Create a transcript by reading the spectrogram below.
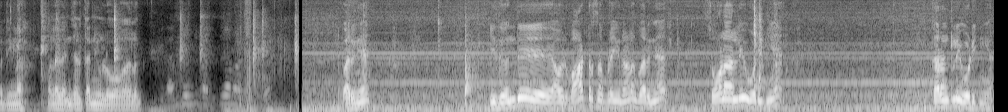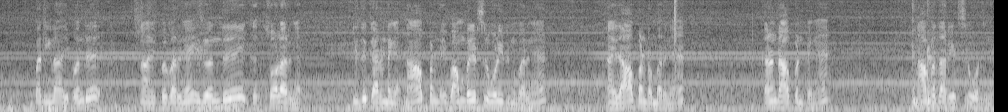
பார்த்தீங்களா மழை வெஞ்சால் தண்ணி உள்ள போகாத பாருங்க. இது வந்து அவர் வாட்டர் சப்ளைங்கிறனால பாருங்கள் சோலார்லேயும் ஓடிக்குங்க கரண்ட்லேயும் ஓடிக்குங்க. பார்த்தீங்களா இப்போ வந்து நான் இப்போ பாருங்கள் இது வந்து சோலாருங்க இது கரண்ட்டுங்க நான் ஆஃப் பண்ணுறேன் இப்போ ஐம்பது ஹெட்ஸில் ஓடிட்டுருங்க பாருங்கள் நான் இதை ஆஃப் பண்ணுறேன் பாருங்கள் கரண்ட் ஆஃப் பண்ணிட்டேங்க. நாற்பத்தாறு ஹெட்ஸில் ஓடுதுங்க.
